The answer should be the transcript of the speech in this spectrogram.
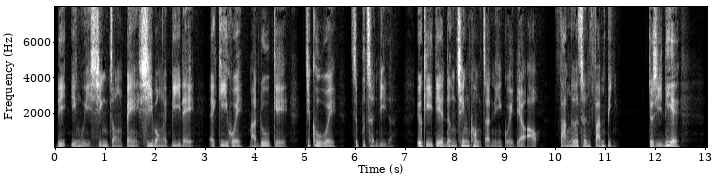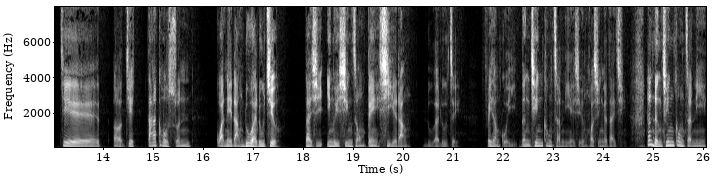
你因为心脏病死亡的比例诶机会嘛愈低，这句话是不成立的。尤其在两千零十年过了后，反而成反比，就是你的这呃这胆固醇高的人愈来愈少，但是因为心脏病死的人愈来愈多。非常诡异，两千零十年的时候发生的代志。那两千零十年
